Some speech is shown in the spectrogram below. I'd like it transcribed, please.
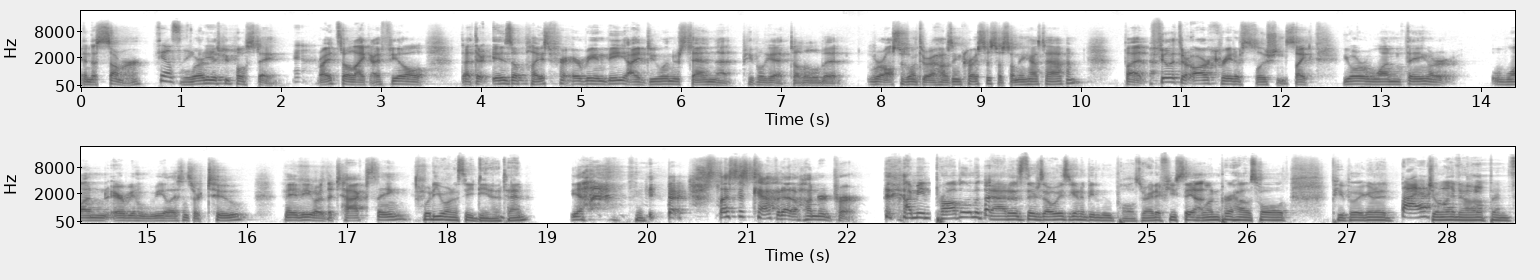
in the summer. Feels like Where do these people stay? Yeah. Right. So like I feel that there is a place for Airbnb. I do understand that people get a little bit. We're also going through a housing crisis, so something has to happen. But I feel like there are creative solutions, like your one thing or one Airbnb license or two, maybe, or the tax thing. What do you want to see, Deana? 10? Yeah. Let's just cap it at 100 per. I mean, problem with that is there's always going to be loopholes, right? If you say Yeah. one per household, people are going to join five up and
